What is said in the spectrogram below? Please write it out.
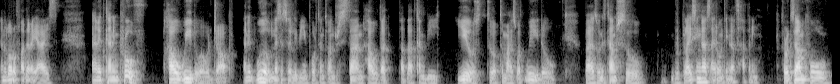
and a lot of other ais and it can improve how we do our job and it will necessarily be important to understand how that that, that can be used to optimize what we do but when it comes to replacing us i don't think that's happening for example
